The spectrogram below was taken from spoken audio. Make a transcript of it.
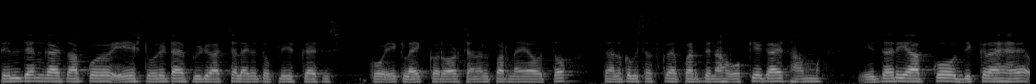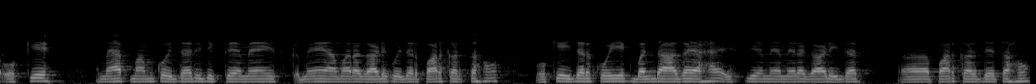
टिल देन गाइस आपको ये स्टोरी टाइप वीडियो अच्छा लगे तो प्लीज़ गाइस इसको एक लाइक करो और चैनल पर नए हो तो चैनल को भी सब्सक्राइब कर देना। ओके गाइस हम इधर ही आपको दिख रहा है। ओके मैप हमको इधर ही दिखते हैं। मैं इस, मैं हमारा गाड़ी को इधर पार्क करता हूँ। ओके, इधर कोई एक बंदा आ गया है, इसलिए मैं मेरा गाड़ी इधर पार्क कर देता हूँ।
